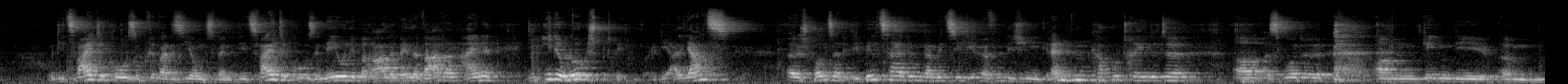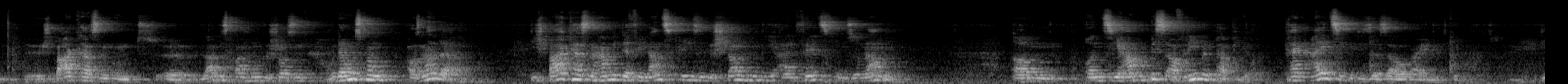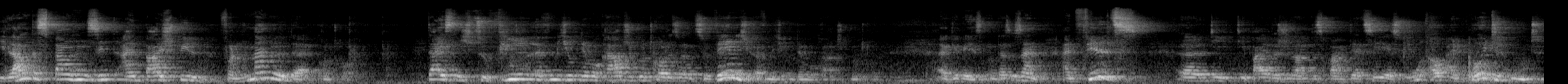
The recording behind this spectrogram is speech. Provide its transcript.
Und die zweite große Privatisierungswelle, die zweite große neoliberale Welle war dann eine, die ideologisch betrieben wurde. Die Allianz äh, sponserte die Bildzeitung, damit sie die öffentlichen Gränden kaputt redete. Äh, es wurde ähm, gegen die ähm, Sparkassen und äh, Landesbanken geschossen. Und da muss man auseinanderhalten. Die Sparkassen haben in der Finanzkrise gestanden wie ein Fels im Tsunami. Ähm, und sie haben bis auf Lehman-Papiere kein einzige dieser Sauereien mitgemacht. Die Landesbanken sind ein Beispiel von mangelnder Kontrolle. Da ist nicht zu viel öffentliche und demokratische Kontrolle, sondern zu wenig öffentliche und demokratische Kontrolle. Äh, gewesen. Und das ist ein, ein Filz, äh, die, die Bayerische Landesbank der CSU, auch ein Beutegut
